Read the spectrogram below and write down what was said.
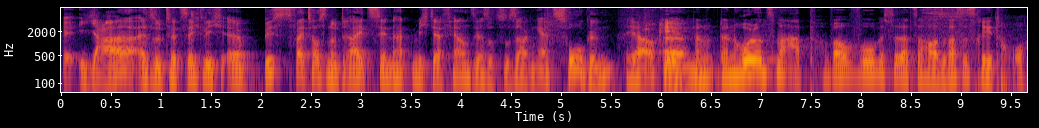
Äh, ja, also tatsächlich äh, bis 2013 hat mich der Fernseher sozusagen erzogen. Ja, okay. Ähm, dann, dann, hol uns mal ab. Wo, wo, bist du da zu Hause? Was ist Retro?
